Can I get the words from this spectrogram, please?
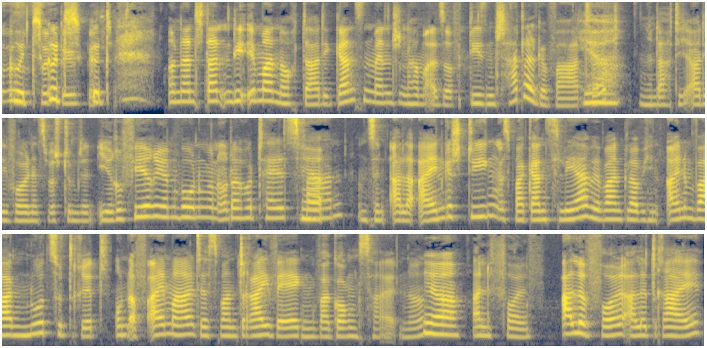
gut, so gut, typisch. gut. Und dann standen die immer noch da. Die ganzen Menschen haben also auf diesen Shuttle gewartet. Ja. Und dann dachte ich, ah, die wollen jetzt bestimmt in ihre Ferienwohnungen oder Hotels Ja. fahren. Und sind alle eingestiegen. Es war ganz leer. Wir waren, glaube ich, in einem Wagen nur zu dritt. Und auf einmal, das waren drei Wägen, Waggons halt, ne? Ja, alle voll. Alle voll, alle drei.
